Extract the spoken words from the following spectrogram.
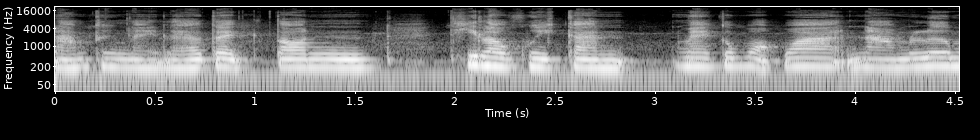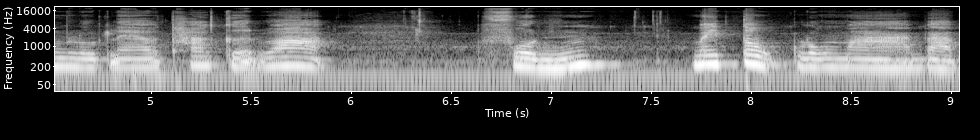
น้ำถึงไหนแล้ว แต่ตอนที่เราคุยกัน แม่ก็บอกว่าน้ำเริ่มลดแล้ว ถ้าเกิดว่าฝนไม่ตกลงมาแบบ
